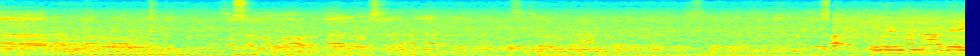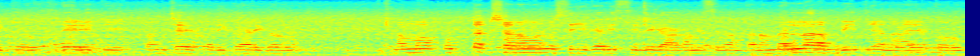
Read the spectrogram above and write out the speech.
يا أرحم الراحمين. وصلى الله تعالى وسلم على نبينا ಊರಿನ ನಾಗರಿಕರು, ಅದೇ ರೀತಿ ಪಂಚಾಯತ್ ಅಧಿಕಾರಿಗಳು ನಮ್ಮ ಪುಟ್ಟ ಕ್ಷಣವನ್ನು ಸ್ವೀಕರಿಸಿ ಇಲ್ಲಿಗೆ ಆಗಮಿಸಿದಂಥ ನಮ್ಮೆಲ್ಲರ ಪ್ರೀತಿಯ ನಾಯಕರು,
